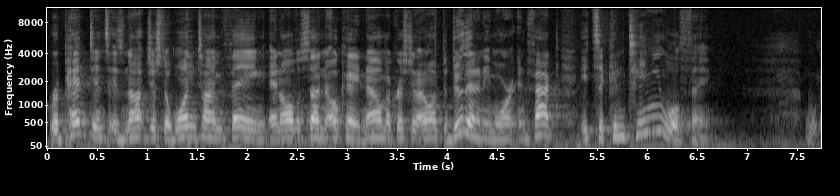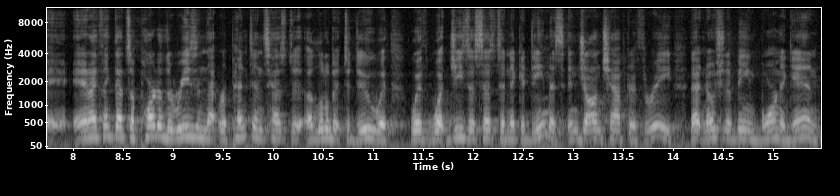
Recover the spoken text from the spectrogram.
Repentance is not just a one time thing and all of a sudden, okay, now I'm a Christian, I don't have to do that anymore. In fact, it's a continual thing. And I think that's a part of the reason that repentance has to, a little bit to do with, with what Jesus says to Nicodemus in John chapter 3. That notion of being born again,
